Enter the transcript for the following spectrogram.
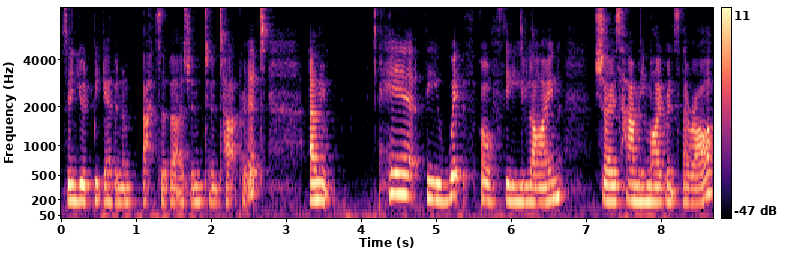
so you'd be given a better version to interpret. Um, here, the width of the line shows how many migrants there are.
